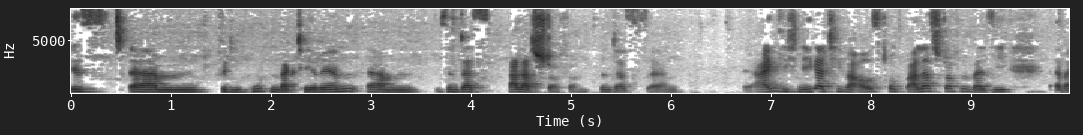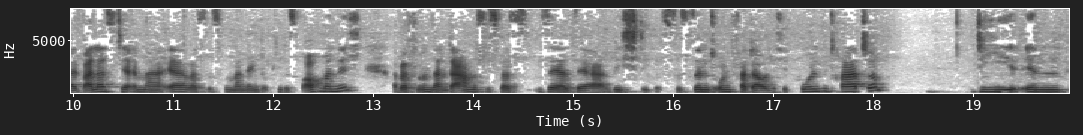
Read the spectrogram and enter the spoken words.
ist ähm, für die guten Bakterien ähm, sind das Ballaststoffe, sind das ähm, eigentlich negativer Ausdruck Ballaststoffe, weil sie, äh, weil Ballast ja immer eher was ist, wo man denkt, okay, das braucht man nicht. Aber für unseren Darm ist es was sehr, sehr Wichtiges. Das sind unverdauliche Kohlenhydrate die in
